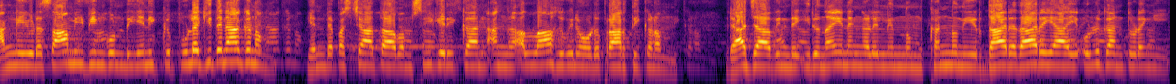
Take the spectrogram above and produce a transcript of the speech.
അങ്ങയുടെ സാമീപ്യം കൊണ്ട് എനിക്ക് പുളകിതനാകണം. എന്റെ പശ്ചാത്താപം സ്വീകരിക്കാൻ അങ്ങ് അള്ളാഹുവിനോട് പ്രാർത്ഥിക്കണം. രാജാവിന്റെ ഇരുനയനങ്ങളിൽ നിന്നും കണ്ണുനീർ ധാരധാരയായി ഒഴുകാൻ തുടങ്ങി.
